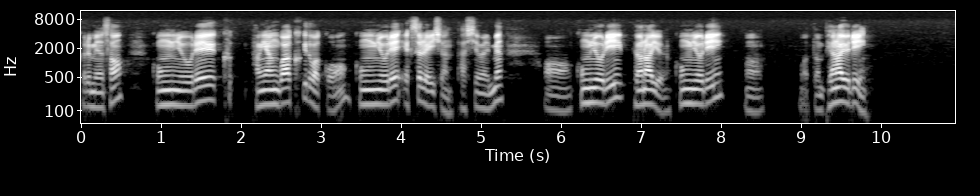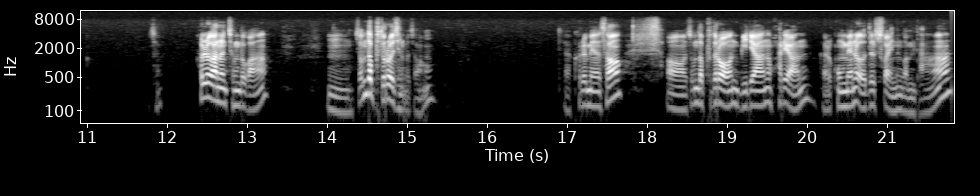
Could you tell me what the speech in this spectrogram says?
그러면서 곡률의 방향과 크기도 같고 곡률의 acceleration 다시 말하면 어, 곡률이 변화율 곡률이 어, 어떤 변화율이 그렇죠? 흘러가는 정도가 음, 좀 더 부드러워지는 거죠 자, 그러면서 어, 좀 더 부드러운 미려한 화려한 곡면을 얻을 수가 있는 겁니다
